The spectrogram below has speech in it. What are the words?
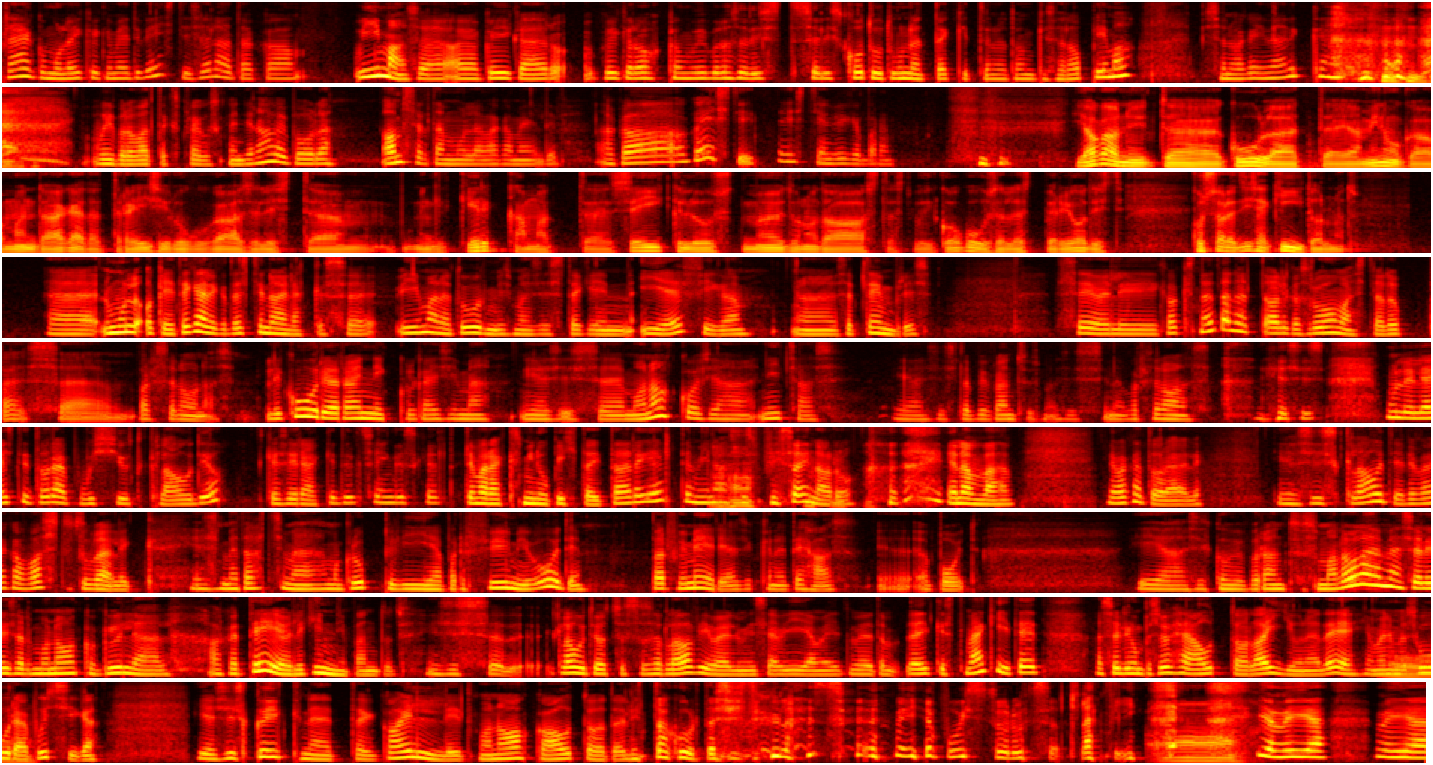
praegu mulle ikkagi meeldib Eestis elada, aga viimase aja kõige, kõige rohkem võib-olla sellist, sellist kodutunnet tekitanud ongi see Lapimaa, mis on väga imelik. Võib-olla vaataks praegu Skandinaavia poole, Amsterdam mulle väga meeldib, aga, aga Eesti, Eesti on kõige parem. Jaga nüüd äh, kuulajate ja minuga mõnda ägedat reisilugu ka, sellist äh, mingit kirkamat äh, seiklust möödunud aastast või kogu sellest perioodist, kus sa oled ise giid olnud no mul, okei okay,, tegelikult hästi naljakas, see viimane tuur, mis ma siis tegin IEF-iga äh, septembris, see oli kaks nädalat, algas Roomast ja lõppes äh, Barcelonas. Liguuria rannikul käisime ja siis äh, Monacos ja Nizzas ja siis läbi Prantsusmaa siis sinna Barcelonasse ja siis mul oli hästi tore bussijuht Claudio, kes ei rääkinud üldse inglise keelt, tema rääkis minu pihta itaalia keelt ja mina Aha. siis sain aru enam-vähem. ja väga tore oli ja siis Claudia oli väga vastutulelik ja siis me tahtsime oma gruppi viia parfüümipoodi, parfümeeria niisugune tehas ja pood. ja siis, kui me Prantsusmaal oleme, see oli seal Monaco külje all, aga tee oli kinni pandud ja siis Claudia otsustas olla abivalmis ja viia meid mööda väikest mägiteed, aga see oli umbes ühe auto laiune tee ja me olime oh. suure bussiga ja siis kõik need kallid Monaco autod olid, tagurdasid üles, meie buss surus sealt läbi ja meie, meie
